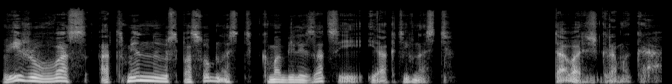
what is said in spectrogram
вижу в вас отменную способность к мобилизации и активность. Товарищ Громыко,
